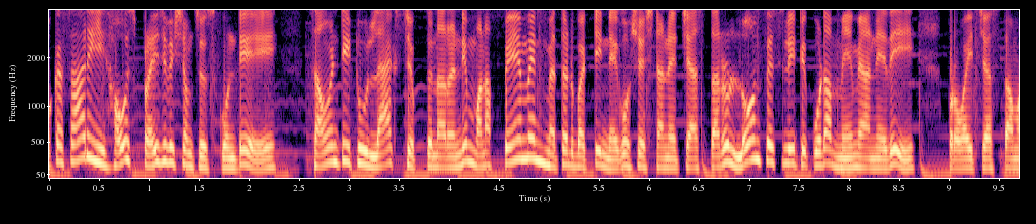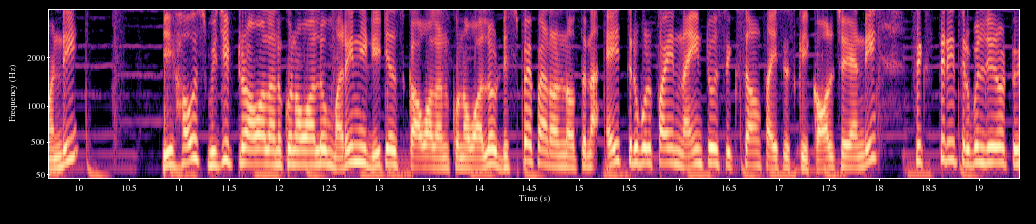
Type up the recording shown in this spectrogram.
ఒకసారి ఈ హౌస్ ప్రైజ్ విషయం చూసుకుంటే సెవెంటీ టూ ల్యాక్స్ చెప్తున్నారండి. మన పేమెంట్ మెథడ్ బట్టి నెగోషియేషన్ అనేది చేస్తారు. లోన్ ఫెసిలిటీ కూడా మేమే అనేది ప్రొవైడ్ చేస్తామండి. ఈ హౌస్ విజిట్ రావాలనుకున్న వాళ్ళు మరిన్ని డీటెయిల్స్ కావాలనుకున్న వాళ్ళు డిస్ప్లే పైన రన్ అవుతున్న eight triple five nine two six seven five సిక్స్కి కాల్ చేయండి. Six three triple zero two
